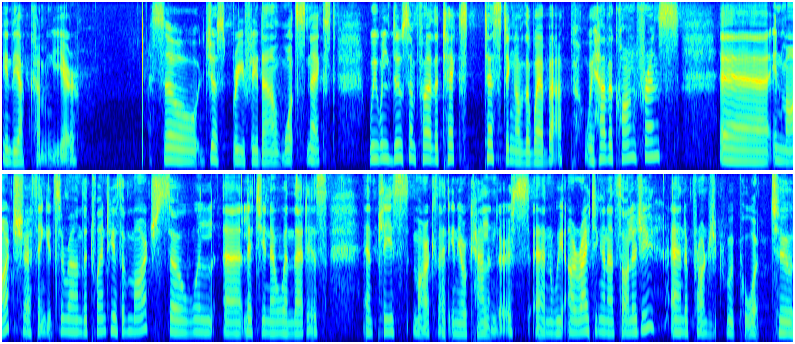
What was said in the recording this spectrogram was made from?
in the upcoming year. So just briefly now, what's next? We will do some further testing of the web app. We have a conference in March. I think it's around the 20th of March, so we'll uh, let you know when that is. And please mark that in your calendars. And we are writing an anthology and a project report to,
